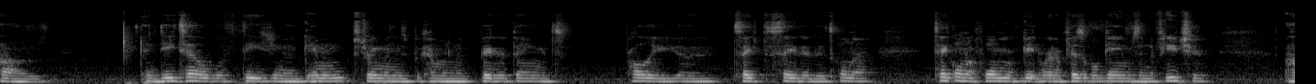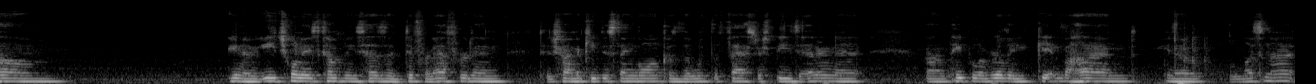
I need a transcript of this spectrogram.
Um, in detail, with these, you know, gaming streaming is becoming a bigger thing. It's probably uh, safe to say that it's going to take on a form of getting rid of physical games in the future. Um, you know, each one of these companies has a different effort in to trying to keep this thing going because with the faster speeds of internet, um, people are really getting behind. You know, let's not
